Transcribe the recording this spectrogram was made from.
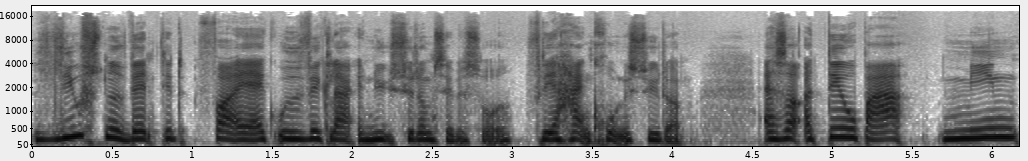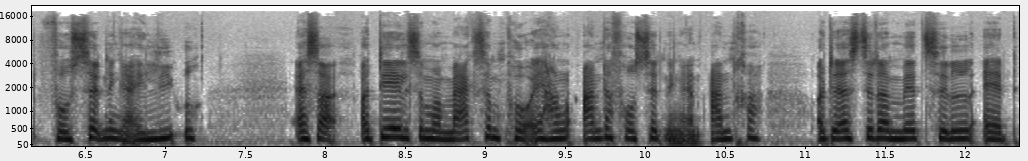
livsnødvendigt, for at jeg ikke udvikler en ny sygdomsepisode, fordi jeg har en kronisk sygdom. Altså, og det er jo bare mine forudsætninger i livet. Altså, og det er jeg ligesom opmærksom på, at jeg har nogle andre forudsætninger end andre. Og det er også det, der er med til at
